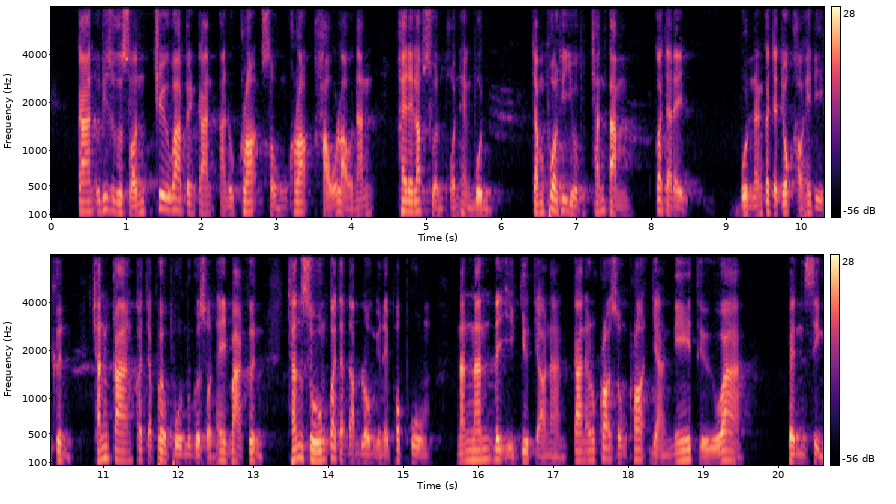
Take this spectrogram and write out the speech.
ำการอุทิศกุศลชื่อว่าเป็นการอนุเคราะห์สงเคราะห์เขาเหล่านั้น ให้ได้รับส่วนผลแห่งบุญจำพวกที่อยู่ชั้นต่ำก็จะได้บุญนั้นก็จะยกเขาให้ดีขึ้น ชั้นกลางก็จะเพิ่มพูนบุญกุศลให้มากขึ้น ชั้นสูงก็จะดำรงอยู่ในภพภูมิ นั้นๆ ได้อีกยืดยาวนาน การอนุเคราะห์สงเคราะห์อย่างนี้ถือว่าเป็นสิ่ง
